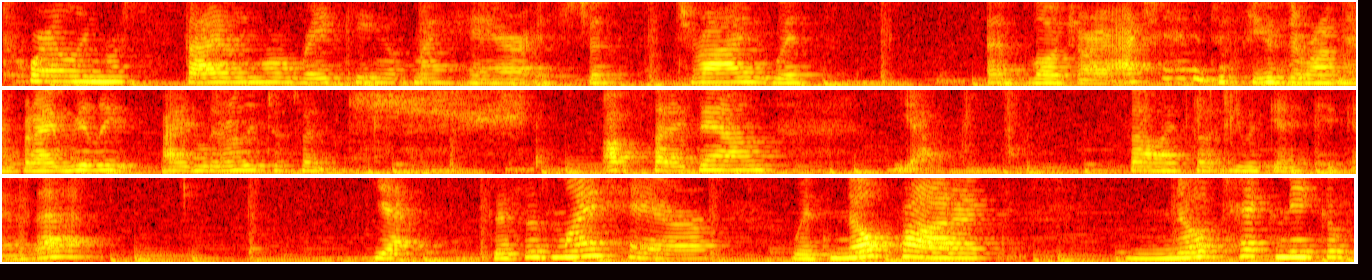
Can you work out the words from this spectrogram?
twirling or styling or raking of my hair. It's just dried with a blow dryer. I actually had a diffuser on there, but I really, I literally just went shh, upside down. Yeah. So I thought you would get a kick out of that. Yes, this is my hair with no product, no technique of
